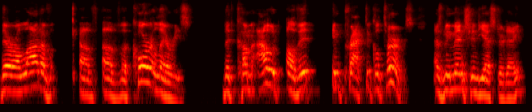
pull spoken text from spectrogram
There are a lot of of, of uh, corollaries that come out of it in practical terms, as we mentioned yesterday.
